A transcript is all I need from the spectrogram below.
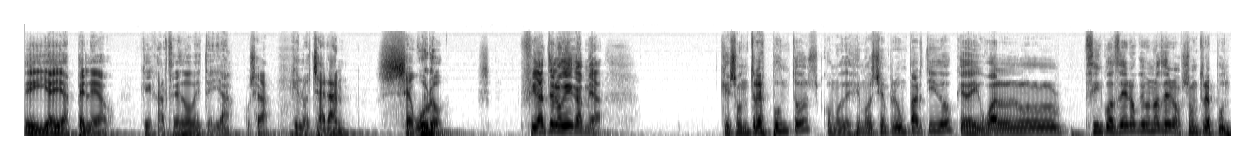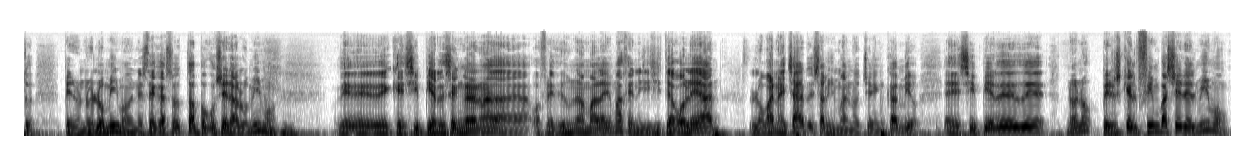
y hayas peleado. Que Carcedo vete ya. O sea, que lo echarán. Seguro. Fíjate lo que cambia que son tres puntos, como decimos siempre, un partido, que da igual 5-0 que 1-0, son tres puntos. Pero no es lo mismo, en este caso tampoco será lo mismo. De, de, de, que si pierdes en Granada ofreciendo una mala imagen y si te golean, lo van a echar esa misma noche. En cambio, eh, si pierdes de... No, no, pero es que el fin va a ser el mismo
